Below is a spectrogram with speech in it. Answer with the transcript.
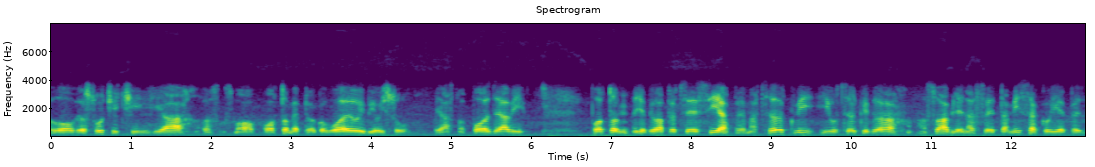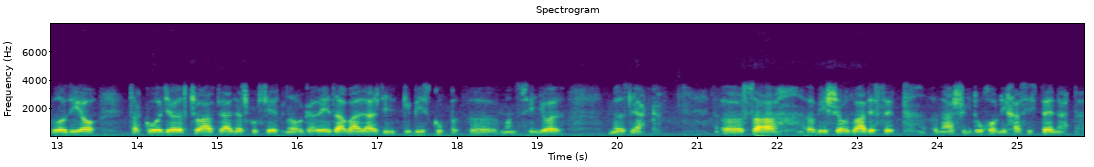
Lovro Sučić i ja smo o tome progovorili, bili su jasno pozdravi. Potom je bila procesija prema crkvi i u crkvi bila slavljena sveta misa koju je predvodio također član Franjačkog svjetnog reda, varaždinski biskup e, Monsignor Mrzljak e, sa više od 20 naših duhovnih asistenata.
